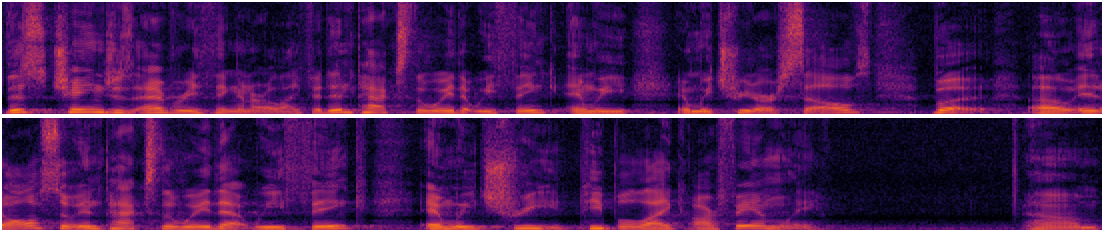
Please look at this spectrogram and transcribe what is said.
This changes everything in our life. It impacts the way that we think and we, and we treat ourselves, but uh, it also impacts the way that we think and we treat people like our family um,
